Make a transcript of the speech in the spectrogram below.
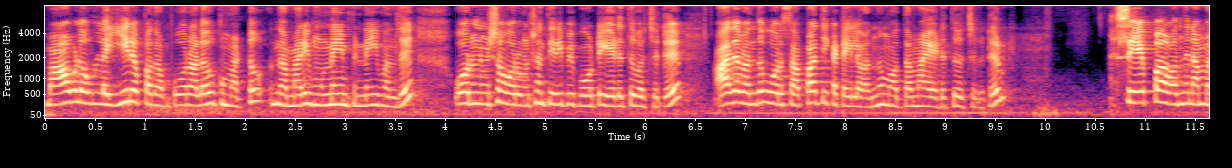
மாவில் உள்ள ஈரப்பதம் போகிற அளவுக்கு மட்டும் இந்த மாதிரி முன்னையும் பின்னையும் வந்து ஒரு நிமிஷம் ஒரு நிமிஷம் திருப்பி போட்டு எடுத்து வச்சுட்டு அதை வந்து ஒரு சப்பாத்தி கட்டையில் வந்து மொத்தமாக எடுத்து வச்சுக்கிட்டு ஷேப்பாக வந்து நம்ம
